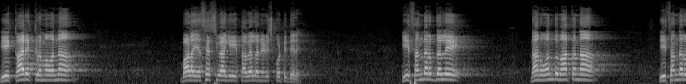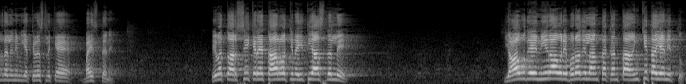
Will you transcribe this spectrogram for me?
ಈ ಕಾರ್ಯಕ್ರಮವನ್ನು ಬಹಳ ಯಶಸ್ವಿಯಾಗಿ ತಾವೆಲ್ಲ ನಡೆಸಿಕೊಟ್ಟಿದ್ದೀರಿ. ಈ ಸಂದರ್ಭದಲ್ಲಿ ನಾನು ಒಂದು ಮಾತನ್ನ ಈ ಸಂದರ್ಭದಲ್ಲಿ ನಿಮಗೆ ತಿಳಿಸ್ಲಿಕ್ಕೆ ಬಯಸ್ತೇನೆ. ಇವತ್ತು ಅರಸೀಕೆರೆ ತಾಲೂಕಿನ ಇತಿಹಾಸದಲ್ಲಿ ಯಾವುದೇ ನೀರಾವರಿ ಬರೋದಿಲ್ಲ ಅಂತಕ್ಕಂಥ ಅಂಕಿತ ಏನಿತ್ತು?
